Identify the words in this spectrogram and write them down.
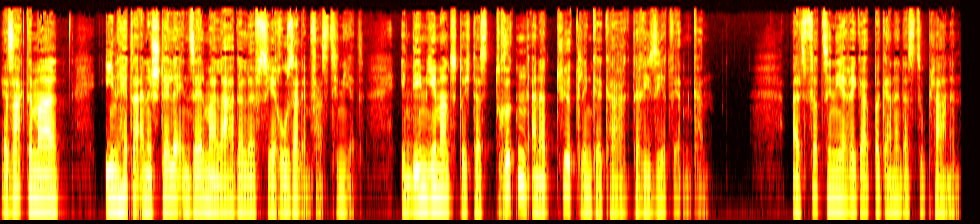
Er sagte mal, ihn hätte eine Stelle in Selma Lagerlöfs Jerusalem fasziniert, in dem jemand durch das Drücken einer Türklinke charakterisiert werden kann. Als 14-Jähriger begann er das zu planen,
